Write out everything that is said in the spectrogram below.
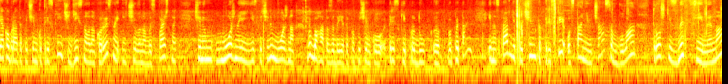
Як обрати печінку тріски, чи дійсно вона корисна, і чи вона безпечна, чи не можна її їсти, чи не можна. Ви багато задаєте про печінку тріски продук... е, питань. І насправді печінка тріски останнім часом була трошки знецінена,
